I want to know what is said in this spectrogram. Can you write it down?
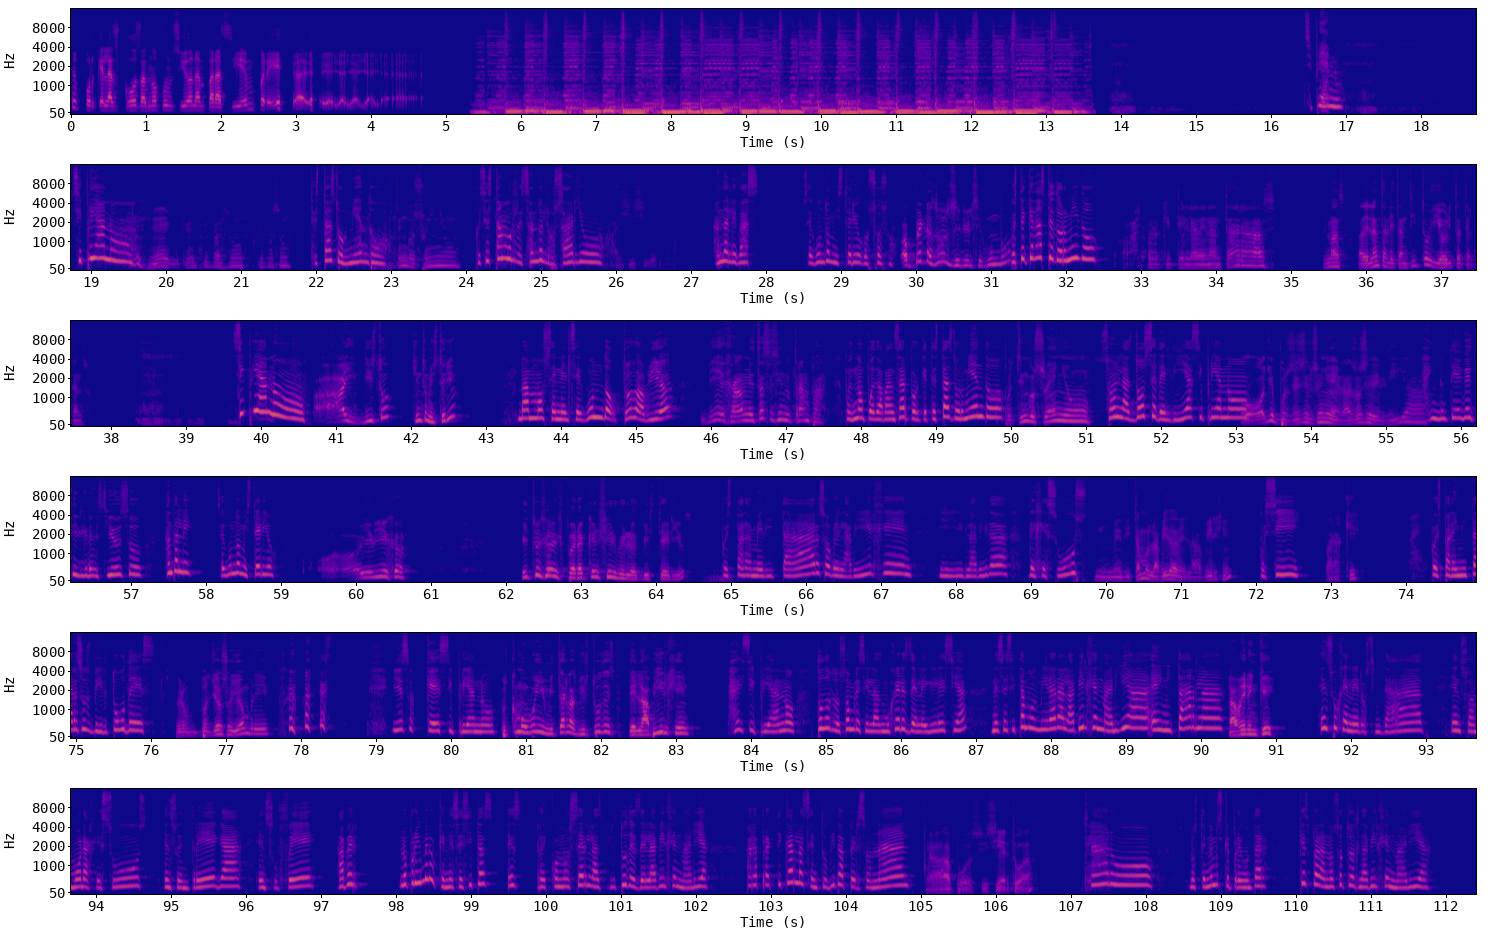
Porque las cosas no funcionan para siempre. Ay, ay, ay, ay, ay. Cipriano. Cipriano, Eh, ¿qué, qué pasó? ¿Qué pasó? te estás durmiendo. Pues tengo sueño. Pues estamos rezando el rosario. Ay, sí, es cierto. Ándale, vas. Segundo misterio gozoso. ¿Apenas vamos a ser el segundo? Pues te quedaste dormido. Ay, para que te le adelantaras. Es más, adelántale tantito y ahorita te alcanzo. Cipriano. Ay, ¿listo? ¿Quinto misterio? Vamos en el segundo. ¿Todavía? Vieja, me estás haciendo trampa. Pues no puedo avanzar porque te estás durmiendo. Pues tengo sueño. Son las 12 del día, Cipriano. Oye, pues es el sueño de las 12 del día. Ay, no te hagas el gracioso. Ándale, segundo misterio. Oye, vieja. ¿Y tú sabes para qué sirven los misterios? Pues para meditar sobre la Virgen y la vida de Jesús. ¿Meditamos la vida de la Virgen? Pues sí, ¿Para qué? pues para imitar sus virtudes. Pero pues yo soy hombre. ¿Y eso qué, Cipriano? Pues ¿cómo voy a imitar las virtudes de la Virgen? Ay, Cipriano, todos los hombres y las mujeres de la iglesia necesitamos mirar a la Virgen María e imitarla A ver, ¿en qué? en su generosidad, en su amor a Jesús, en su entrega, en su fe. A ver, lo primero que necesitas es reconocer las virtudes de la Virgen María para practicarlas en tu vida personal. Ah, pues sí es cierto, ¿ah? Claro, nos tenemos que preguntar qué es para nosotros la Virgen María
